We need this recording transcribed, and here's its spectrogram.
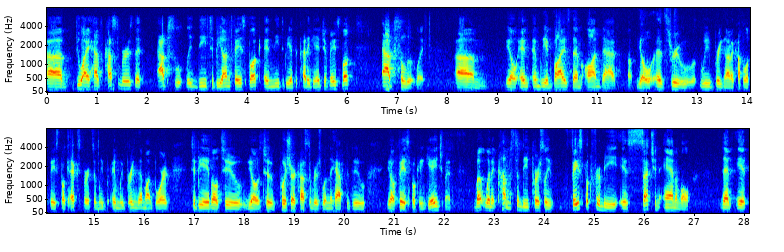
Um, do I have customers that absolutely need to be on Facebook and need to be at the cutting edge of Facebook? Absolutely. Um, you know, and, and we advise them on that, you know, uh, through, we bring on a couple of Facebook experts and we, and we bring them on board to be able to, you know, to push our customers when they have to do, you know, Facebook engagement. But when it comes to me personally, Facebook for me is such an animal that it,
